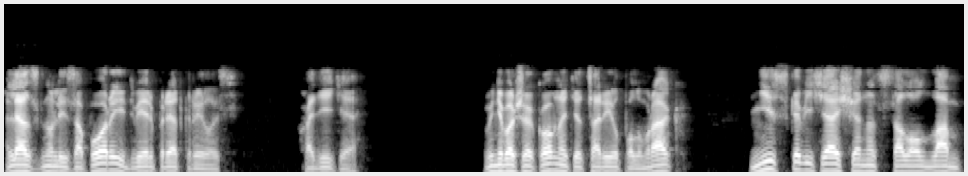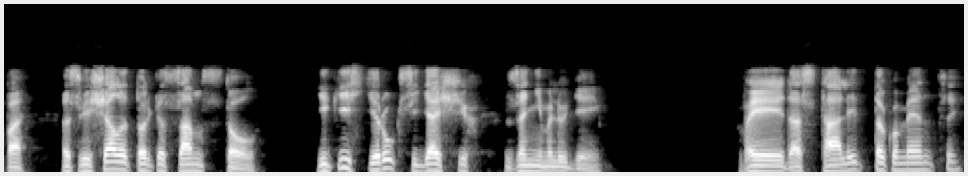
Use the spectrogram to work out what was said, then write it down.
Лязгнули запоры, и дверь приоткрылась. «Входите». В небольшой комнате царил полумрак, Низко висящая над столом лампа освещала только сам стол и кисти рук сидящих за ним людей. — Вы достали документы?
